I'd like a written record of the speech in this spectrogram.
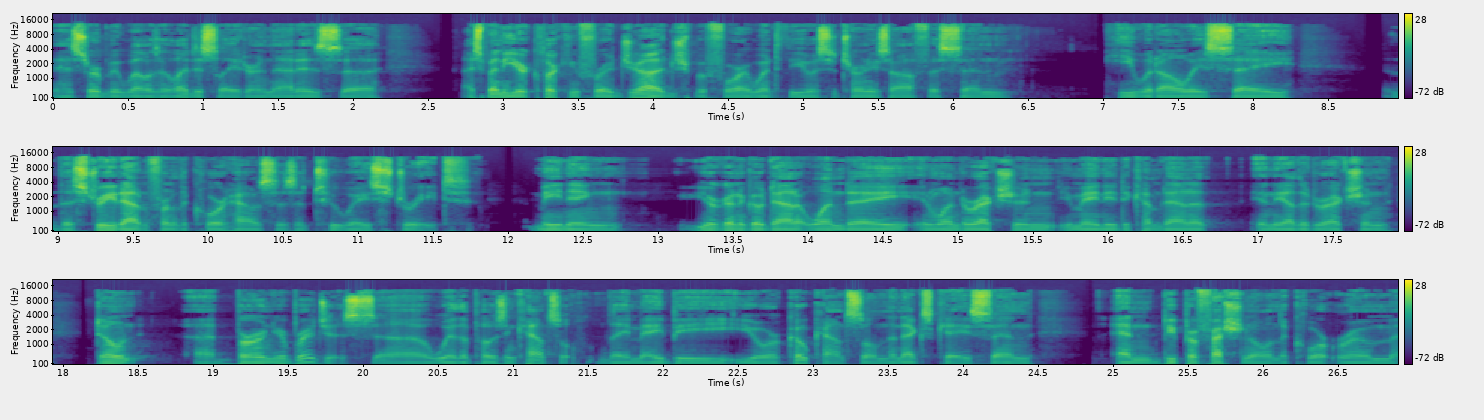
has served me well as a legislator, and that is uh, I spent a year clerking for a judge before I went to the U.S. Attorney's Office, and he would always say, the street out in front of the courthouse is a two way street, meaning you're going to go down it one day in one direction, you may need to come down it in the other direction. Don't uh, burn your bridges uh, with opposing counsel. They may be your co counsel in the next case, and and be professional in the courtroom.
